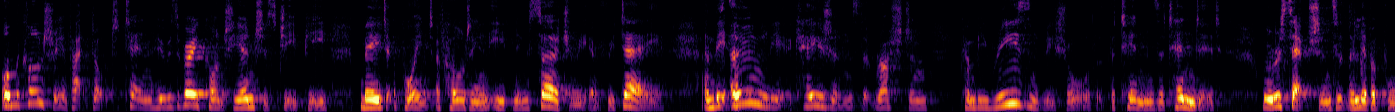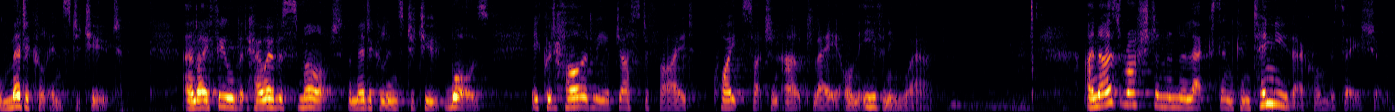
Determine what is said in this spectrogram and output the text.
On the contrary, in fact, Dr. Tinne, who was a very conscientious GP, made a point of holding an evening surgery every day. And the only occasions that Rushton can be reasonably sure that the Tinnes attended were receptions at the Liverpool Medical Institute. And I feel that however smart the Medical Institute was, it could hardly have justified quite such an outlay on evening wear. And as Rushton and Alison continue their conversation,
